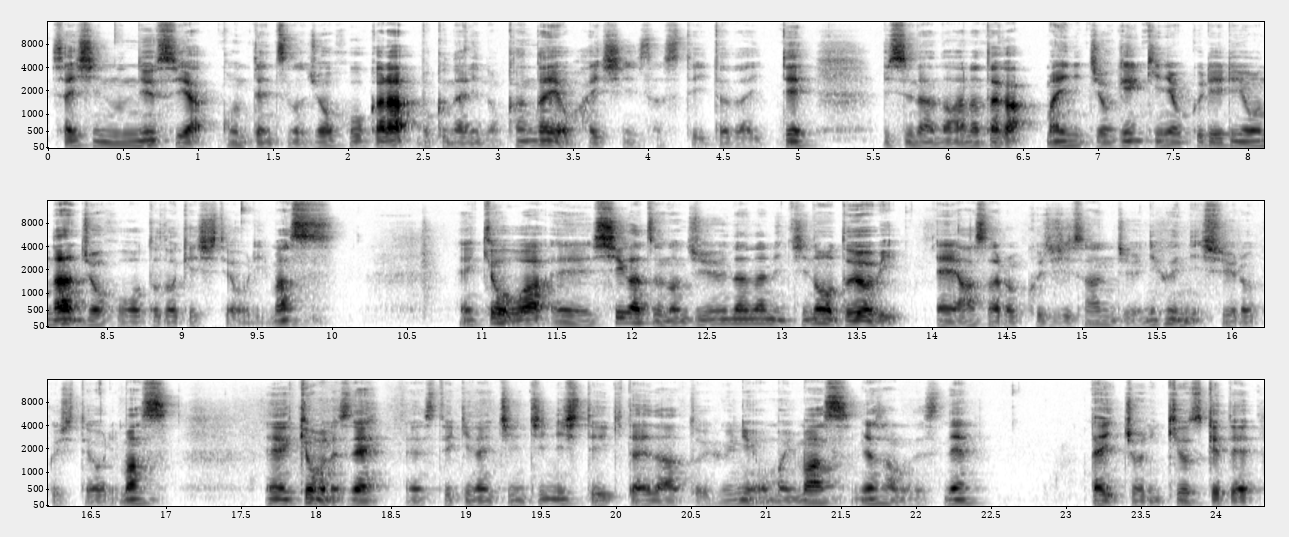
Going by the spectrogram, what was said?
最新のニュースやコンテンツの情報から僕なりの考えを配信させていただいて、リスナーのあなたが毎日を元気に送れるような情報をお届けしております。え今日は、え4月の17日の土曜日、え朝6時32分に収録しております。え今日もですね、え素敵な一日にしていきたいなというふうに思います。皆さんもですね、体調に気をつけて、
